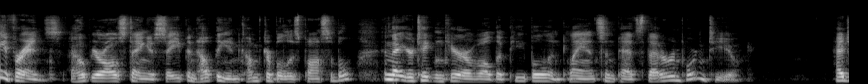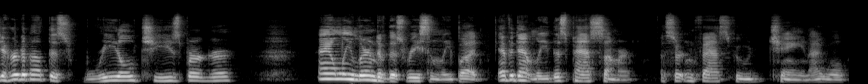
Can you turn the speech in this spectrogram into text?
Hey friends, I hope you're all staying as safe and healthy and comfortable as possible, and that you're taking care of all the people and plants and pets that are important to you. Had you heard about this real cheeseburger? I only learned of this recently, but evidently this past summer, a certain fast food chain I will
